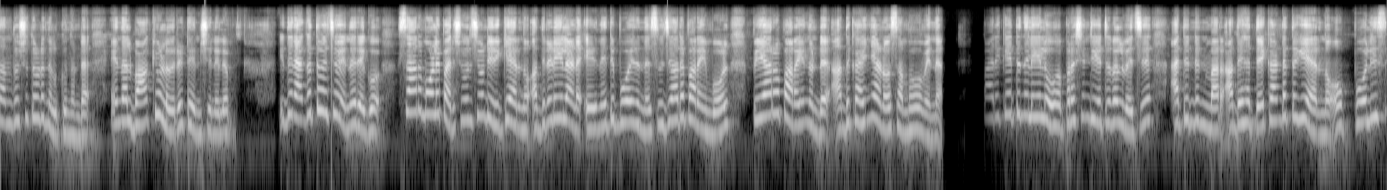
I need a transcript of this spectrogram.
സന്തോഷത്തോടെ നിൽക്കുന്നുണ്ട്. എന്നാൽ ബാക്കിയുള്ളവർ ടെൻഷനിലും. ഇതിനകത്ത് വെച്ചോ എന്ന് രഘു സാർ മോളെ പരിശോധിച്ചുകൊണ്ടിരിക്കുകയായിരുന്നു അതിനിടയിലാണ് എഴുന്നേറ്റ് പോയതെന്ന് സുജാത പറയുമ്പോൾ പി ആർ ഒ പറയുന്നുണ്ട്. അത് കഴിഞ്ഞാണോ സംഭവമെന്ന്. പരിക്കേറ്റ നിലയിൽ ഓപ്പറേഷൻ തിയേറ്ററിൽ വെച്ച് അറ്റൻഡന്റ്മാർ അദ്ദേഹത്തെ കണ്ടെത്തുകയായിരുന്നു. പോലീസ്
